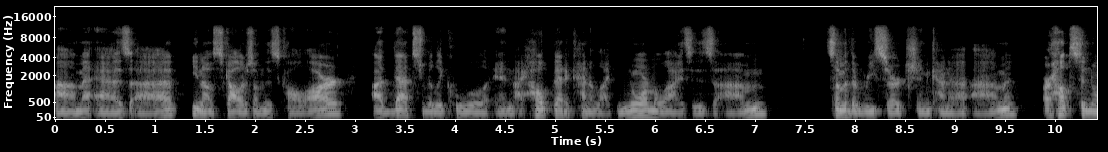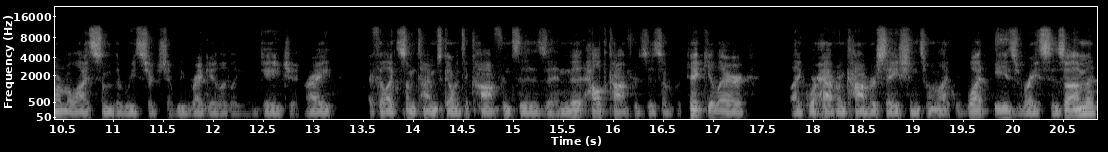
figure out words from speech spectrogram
um as uh you know scholars on this call are uh, that's really cool. And i hope that it kind of like normalizes um some of the research and kind of um or helps to normalize some of the research that we regularly engage in right? I I feel like sometimes going to conferences and health conferences in particular, like we're having conversations from like, what is racism?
